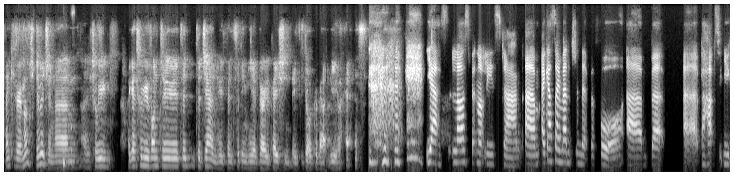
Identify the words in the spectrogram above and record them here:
thank you very much, Imogen. Um, shall we? I guess we move on to, to, to Jan, who's been sitting here very patiently to talk about the US. yes, last but not least, Jan. Um, I guess I mentioned it before, um, but uh, perhaps you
